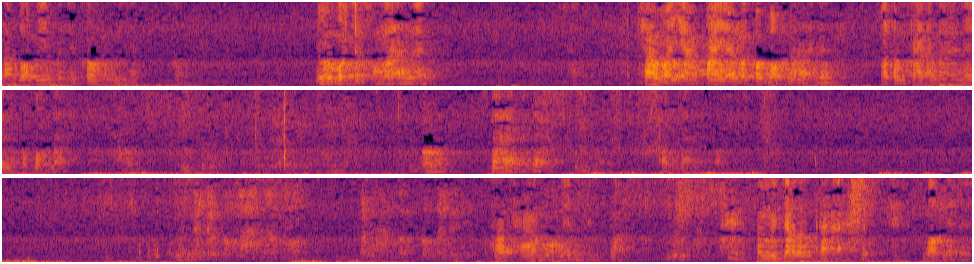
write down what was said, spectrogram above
เราบอกวิยาวัจกรนี่นะครับหรือว่าบอกเจ้าของร้านเลยถ้าวิยาไปแล้วเราก็บอกได้นะ เราต้องการอะไรอะไรเราก็บอกได้ครับ อ๋อได้ได้ได้ทำได้เลยถ้าถามบอกได้เลยครับถ้ามีเจ้าต้องการบอกได้เลย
